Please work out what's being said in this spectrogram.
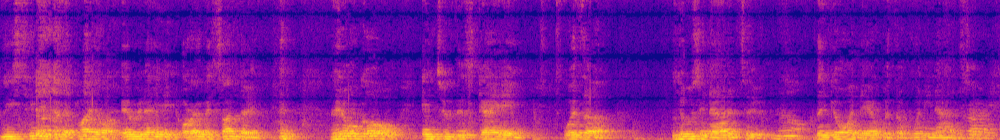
these teams that play on every day or every Sunday, they don't go into this game with a losing attitude. No. They go in there with a winning attitude. right.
